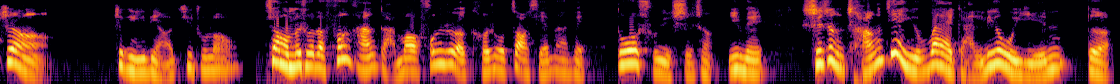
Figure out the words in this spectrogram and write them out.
症，这个一定要记住喽。像我们说的风寒感冒、风热咳嗽、燥邪犯肺，多属于实症，因为实症常见于外感六淫的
